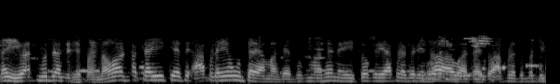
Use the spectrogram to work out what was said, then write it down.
નહીં એ વાત મુદ્દાની છે પણ નવા ટકા એ કે આપણે એવું થાય આમાં કે ટૂંકમાં છે ને એ છોકરી આપણે કરી ન આવવા થાય તો આપણે તો પછી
